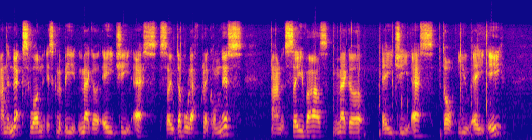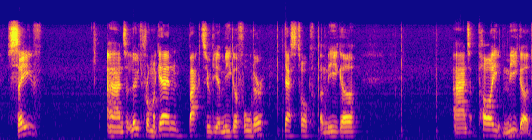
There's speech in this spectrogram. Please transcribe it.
And the next one is going to be Mega AGS so double left click on this and save as Mega AGS.uae save. And load from again back to the Amiga folder desktop Amiga and pimiga.uae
